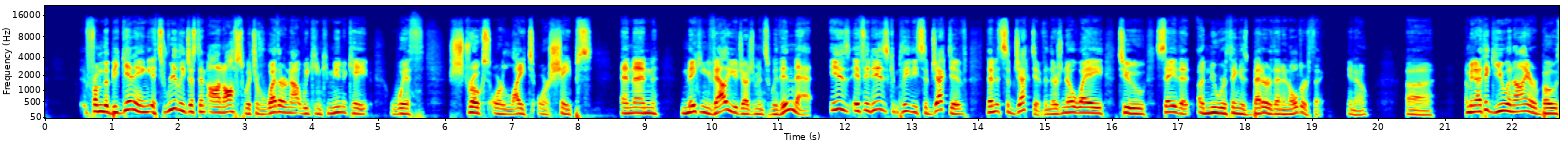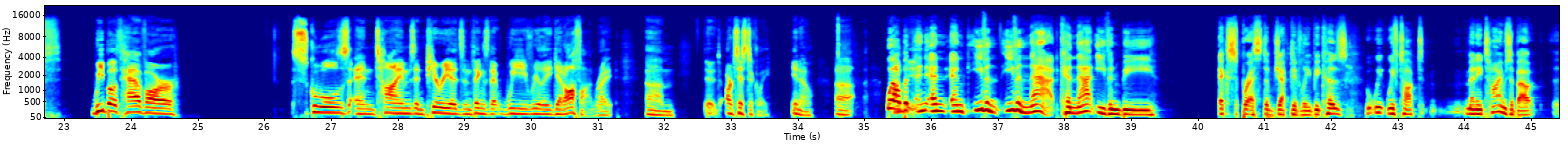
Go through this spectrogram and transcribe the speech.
from the beginning, it's really just an on off switch of whether or not we can communicate with strokes or light or shapes. And then making value judgments within that is, if it is completely subjective, then it's subjective. And there's no way to say that a newer thing is better than an older thing, you know? Uh, I mean, I think you and I are both, we both have our schools and times and periods and things that we really get off on, right? Um, uh, artistically, you know. Uh, Well, but and and and even even that can that even be expressed objectively because we we've talked many times about uh,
